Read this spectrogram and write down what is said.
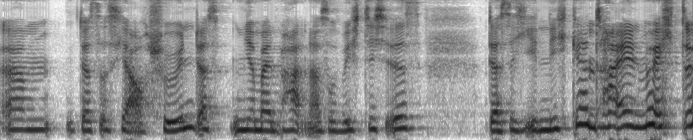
Ähm, das ist ja auch schön, dass mir mein Partner so wichtig ist dass ich ihn nicht gern teilen möchte.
